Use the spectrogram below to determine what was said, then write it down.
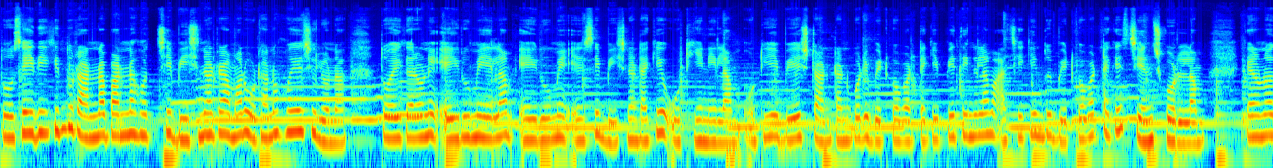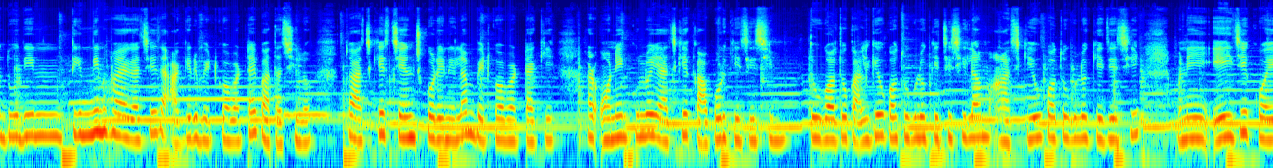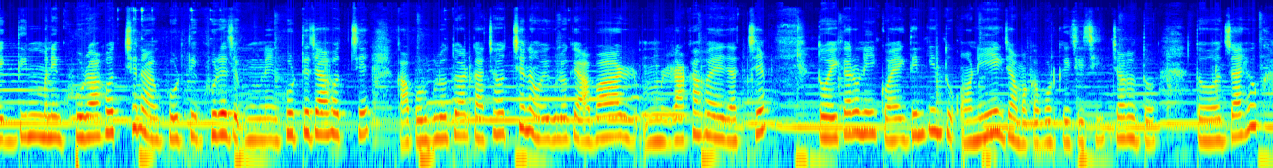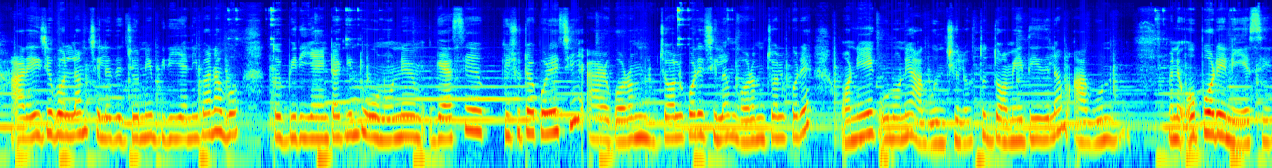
তো সেই দিকে কিন্তু রান্না বান্না হচ্ছে। বিছনাটা আমার ওঠানো হয়েছিল না। তো এই কারণে এই রুমে এলাম। এই রুমে এসে বিছনাটাকে উঠিয়ে নিলাম। উঠিয়ে বেশ টান টান করে বেড কভারটাকে পেতে নিলাম। আজকে কিন্তু বেড কভারটাকে চেঞ্জ করলাম। কেননা দুদিন, তিন দিন হয়ে গেছে আগের বেড কভারটাই পাতা ছিল। তো আজকে চেঞ্জ করে নিলাম বেড কভারটাকে। আর অনেকগুলোই আজকে কাপড় কেচেছি। তো গতকালকেও কতগুলো কেচেছিলাম, আজকেও কতগুলো কেচেছি। মানে এই যে কয়েকদিন মানে ঘোরা হচ্ছে না, ঘুরতে, ঘুরে মানে ঘুরতে যাওয়া হচ্ছে কাপড়গুলো তো আর কাচা হচ্ছে না, ওইগুলোকে আবার রাখা হয়ে যাচ্ছে। তো এই কারণে এই কয়েকদিন কিন্তু অনেক জামা কাপড় কেচেছি, জানো তো। তো যাই হোক, আর এই যে বললাম, ছেলেদের জন্য বিরিয়ানি বানাবো। তো বিরিয়ানিটা কিন্তু উনুনে, গ্যাসে কিছুটা করেছি, আর গরম জল করেছিলাম, গরম জল করে অনেক উনুনে আগুন ছিল। তো দমে দিয়ে দিলাম, আগুন মানে ওপরে নিয়ে এসে।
